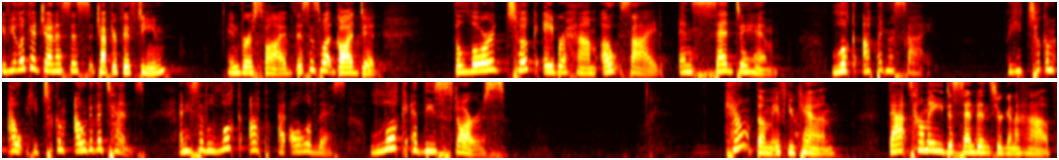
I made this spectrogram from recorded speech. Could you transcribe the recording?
If you look at Genesis chapter 15, in verse 5, this is what God did. The Lord took Abraham outside and said to him, Look up in the sky. He took him out. He took him out of the tent. And he said, Look up at all of this. Look at these stars. Count them if you can. That's how many descendants you're going to have.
